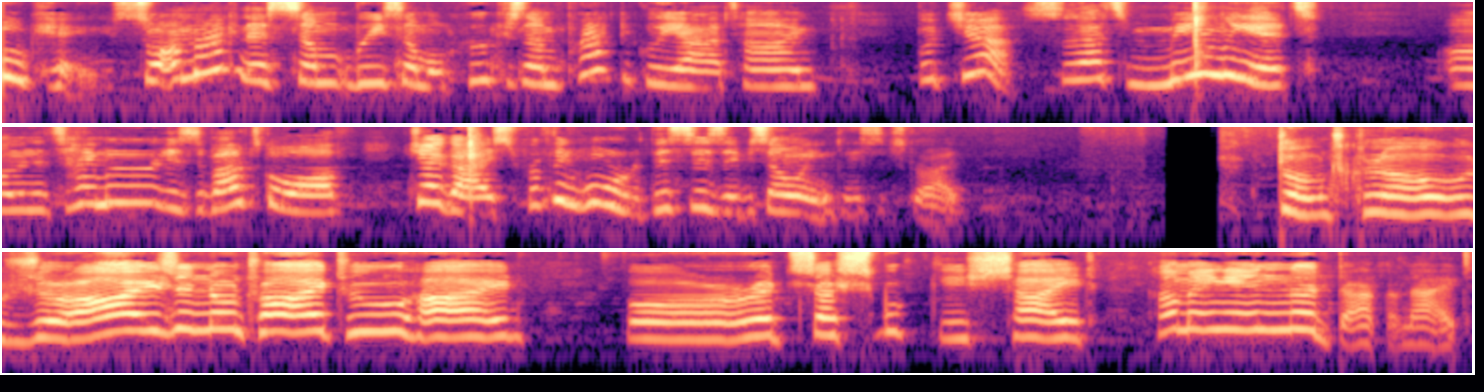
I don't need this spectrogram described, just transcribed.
Okay, so I'm not going to reassemble her because I'm practically out of time. But yeah, so that's mainly it. Um, and the timer is about to go off. Yeah, guys, for everything horror, this is Halloween. Please subscribe. Don't close your eyes and don't try to hide, for it's a spooky sight coming in the dark of night.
